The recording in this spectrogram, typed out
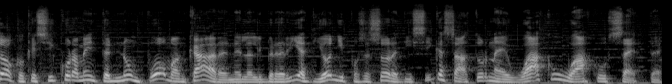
Gioco che sicuramente non può mancare nella libreria di ogni possessore di Sega Saturn è Waku Waku 7,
